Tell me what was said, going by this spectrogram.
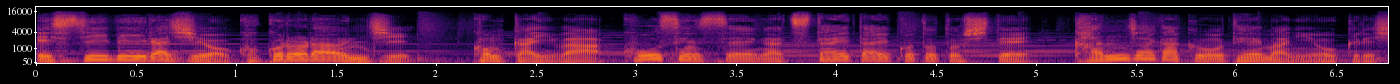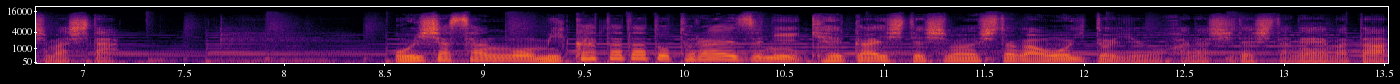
STB ラジオ心ラウンジ。今回は高先生が伝えたいこととして患者学をテーマにお送りしました。お医者さんを味方だと捉えずに警戒してしまう人が多いというお話でしたね。また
